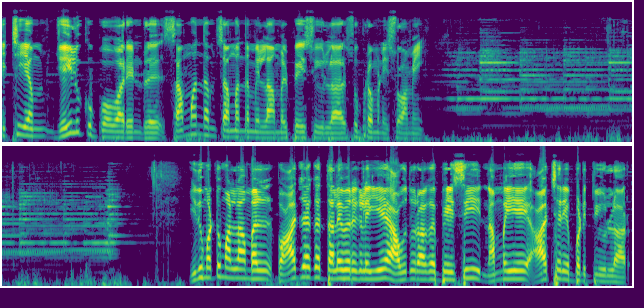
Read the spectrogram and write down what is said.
நிச்சயம் ஜெயிலுக்கு போவார் என்று சம்பந்தம் சம்பந்தம் இல்லாமல் பேசியுள்ளார் சுப்பிரமணிய சுவாமி. இது மட்டுமல்லாமல் பாஜக தலைவர்களையே அவதூறாக பேசி நம்மையே ஆச்சரியப்படுத்தியுள்ளார்.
